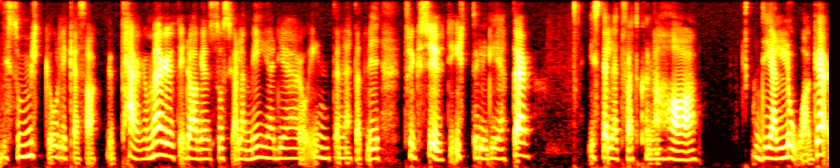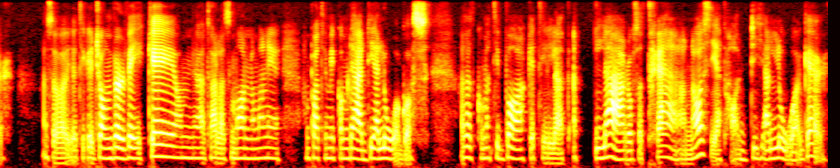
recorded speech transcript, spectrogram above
det, är så mycket olika saker, termer ute i dagens sociala medier och internet, att vi trycks ut i ytterligheter istället för att kunna ha dialoger. Alltså, jag tycker John Vervaeke, om ni har talat om honom, han, är, han pratar mycket om det här dialogos. Alltså att komma tillbaka till att, att lära oss att träna oss i att ha dialoger.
